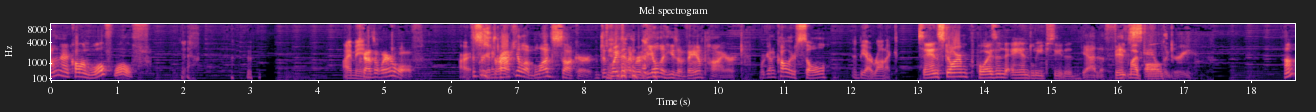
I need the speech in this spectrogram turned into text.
I'm gonna call him Wolf Wolf. I mean, this guy's a werewolf. all right, This is gonna Dracula Bloodsucker. Just wait till I reveal that he's a vampire. We're gonna call her Soul and be ironic. Sandstorm, poisoned, and leech seeded. Yeah, the fifth my scale balls. degree. Huh?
